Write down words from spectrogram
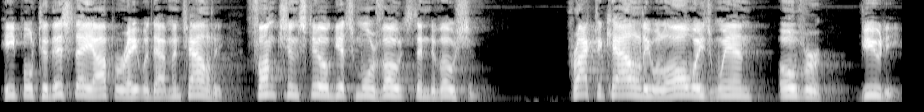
People to this day operate with that mentality. Function still gets more votes than devotion. Practicality will always win over beauty.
